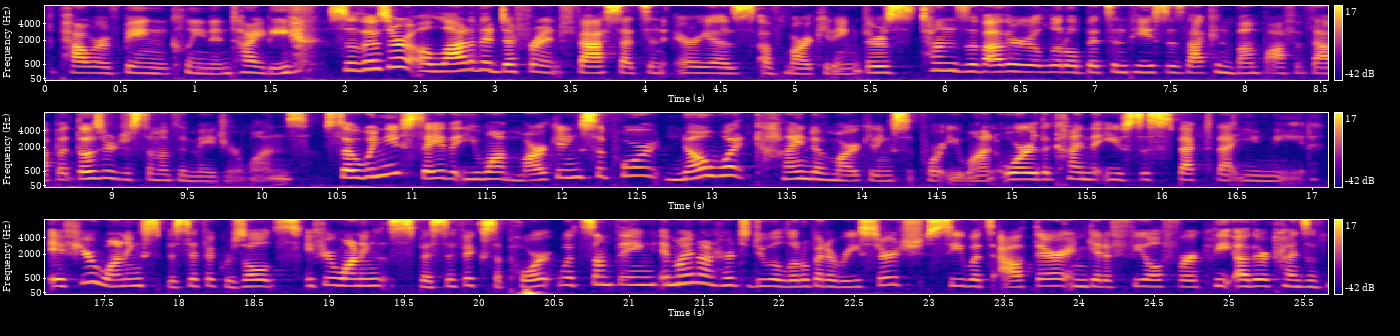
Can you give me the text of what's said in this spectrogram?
the power of being clean and tidy. So those are a lot of the different facets and areas of marketing. There's tons of other little bits and pieces that can bump off of that, but those are just some of the major ones. So when you say that you want marketing support, know what kind of marketing support you want or the kind that you suspect that you need. If you're wanting specific results, if you're wanting specific support with something, it might not hurt to do a little bit of research, see what's out there and get a feel for the other kinds of,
